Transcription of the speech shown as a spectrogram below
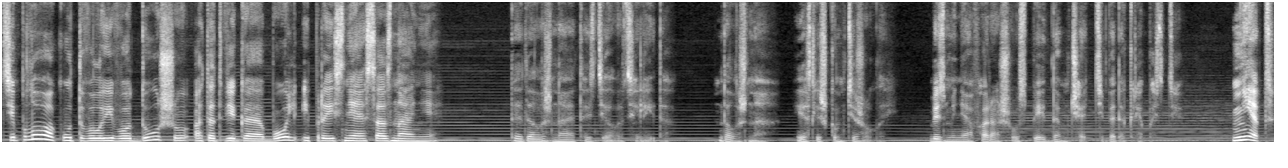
Тепло окутывало его душу, отодвигая боль и проясняя сознание. Ты должна это сделать, Элида. Должна. Я слишком тяжелый. Без меня Фараша успеет домчать тебя до крепости. Нет!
